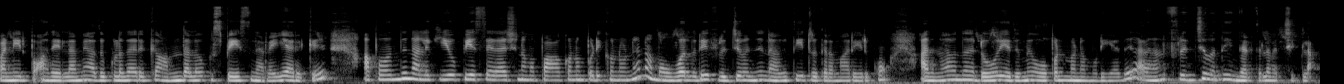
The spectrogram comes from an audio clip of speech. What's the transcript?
பண்ணியிருப்போம். அது எல்லாமே அதுக்குள்ளே தான் இருக்குது அந்த அளவுக்கு ஸ்பேஸ் நிறையா இருக்குது அப்போ வந்து நாளைக்கு யூபிஎஸ் ஏதாச்சும் நம்ம பார்க்கணும் பிடிக்கணும்னா நம்ம ஒவ்வொரு தடையும் ஃப்ரிட்ஜு வந்து நகர்த்திட்டு இருக்கிற மாதிரி இருக்கும். அதனால் வந்து அந்த டோர் எதுவுமே ஓப்பன் பண்ண முடியாது. அதனால் ஃப்ரிட்ஜு வந்து இந்த இடத்துல வச்சுக்கலாம்.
